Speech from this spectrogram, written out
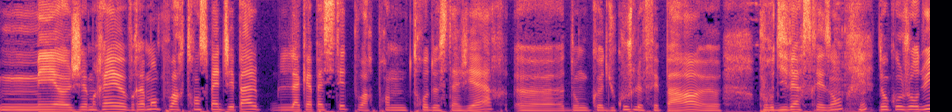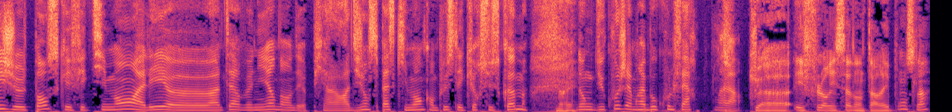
mais j'aimerais vraiment pouvoir transmettre. J'ai pas la capacité de pouvoir prendre trop de stagiaires, euh, donc euh, du coup je le fais pas euh, pour diverses raisons. Donc aujourd'hui, je pense qu'effectivement aller euh, intervenir dans des. Puis alors à Dijon, c'est pas ce qui manque. En plus, les cursus com. Ouais. Donc du coup, j'aimerais beaucoup le faire. Voilà. Tu as effleuré ça dans ta réponse là.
